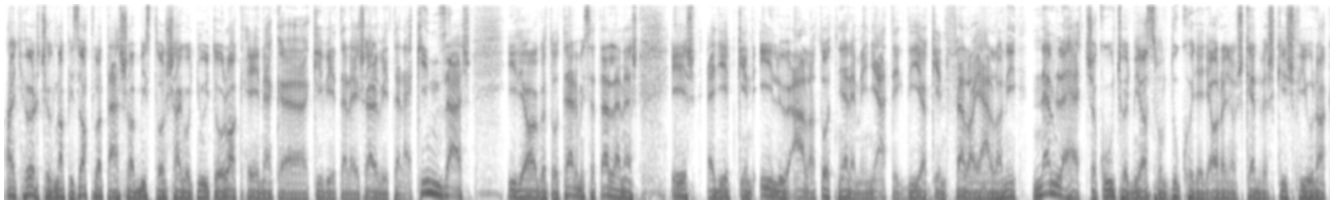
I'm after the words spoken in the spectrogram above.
egy hörcsög napi zaklatása, biztonságot nyújtó lakhelynek eh, kivétele és elvétele kínzás, írja hallgató természetellenes, és egyébként élő állatot nyereményjáték díjaként felajánlani. Nem lehet csak úgy, hogy mi azt mondtuk, hogy egy aranyos, kedves kisfiúnak,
